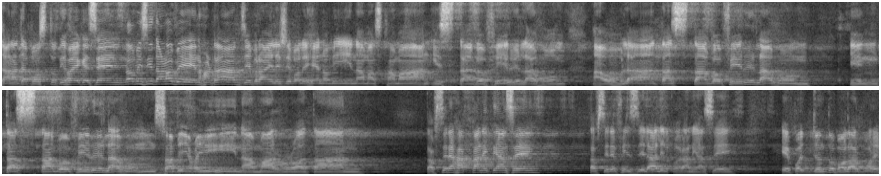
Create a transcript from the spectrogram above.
জানাজা প্রস্তুতি হয়ে গেছে, নবীজি দাঁড়াবেন, হঠাৎ জেব্রাইল এসে বলে, হে নবী, নামাজ থামান, ইস্তাগফির লাহুম আউলা তাস্তাগফির লাহুম, ইন তাস্তাগফির লাহুম সাবিঈনা মাররাতান। তাফসিরে হাক্কানিতে আছে তাফসিরে ফি জিলালিল কোরআনে আছে, এ পর্যন্ত বলার পরে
